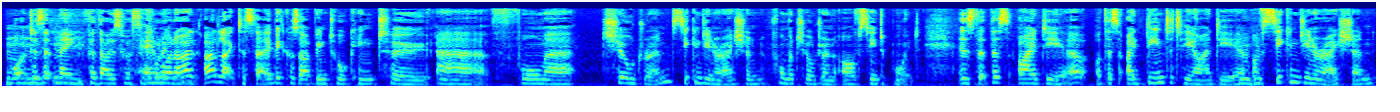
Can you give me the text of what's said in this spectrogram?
What mm. does it mean for those who are supporting And what I'd, I'd, like to say, because I've been talking to uh, former children, second generation, former children of Centrepoint, is that this idea of this identity idea mm-hmm. of second generation,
